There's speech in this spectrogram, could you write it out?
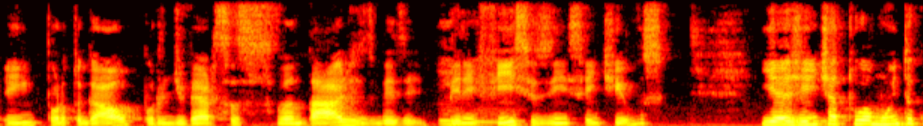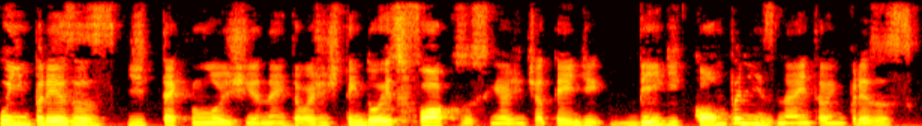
em Portugal por diversas vantagens, uhum. benefícios e incentivos. e a gente atua muito com empresas de tecnologia, né? Então a gente tem dois focos, assim, a gente atende big companies, né? Então empresas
